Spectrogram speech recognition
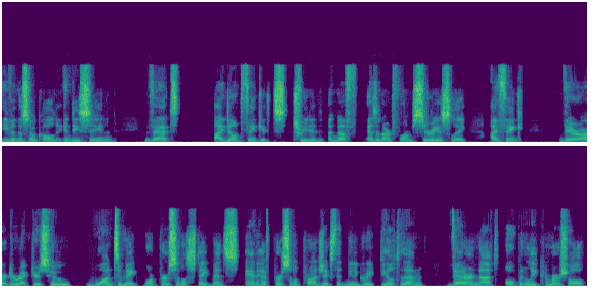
even the so called indie scene, that I don't think it's treated enough as an art form seriously. I think there are directors who want to make more personal statements and have personal projects that mean a great deal to them that are not openly commercial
